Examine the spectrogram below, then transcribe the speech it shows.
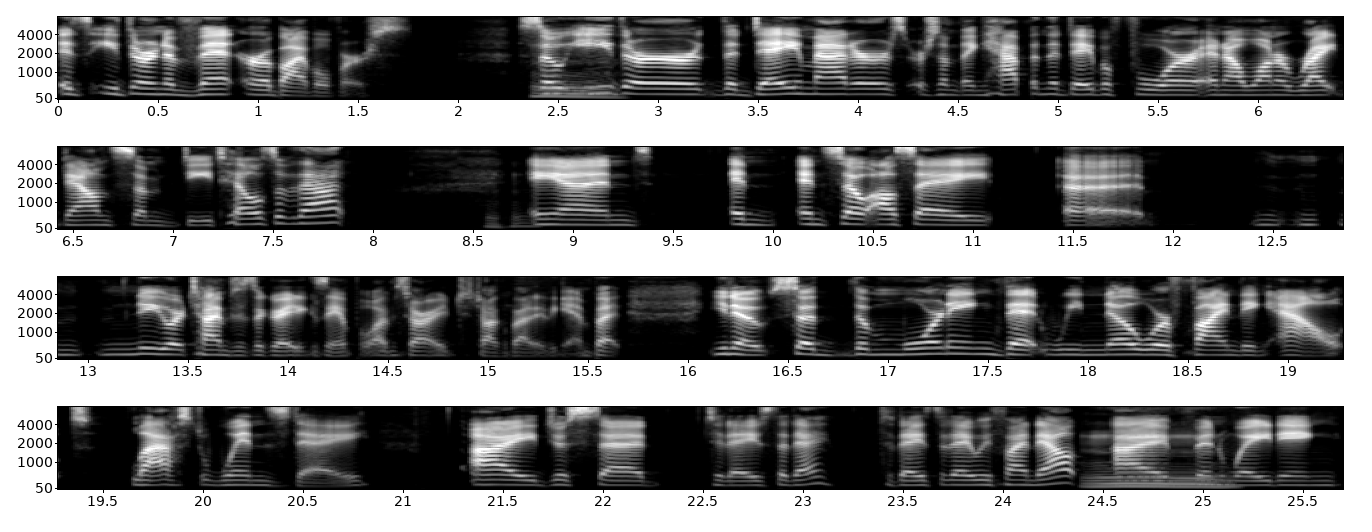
is either an event or a Bible verse. So Hmm. either the day matters or something happened the day before and I want to write down some details of that. Mm-hmm. And and and so I'll say uh New York Times is a great example. I'm sorry to talk about it again, but you know, so the morning that we know we're finding out last Wednesday, I just said, today's the day. Today's the day we find out. I've been waiting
